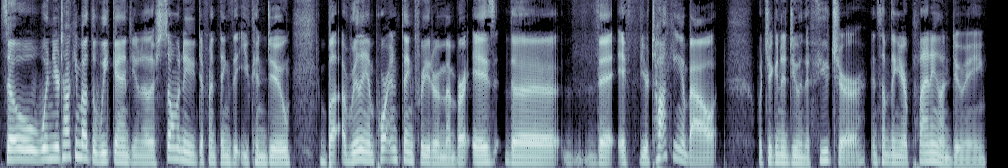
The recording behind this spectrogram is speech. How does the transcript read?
so when you're talking about the weekend, you know, there's so many different things that you can do, but a really important thing for you to remember is the the if you're talking about what you're going to do in the future and something you're planning on doing,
